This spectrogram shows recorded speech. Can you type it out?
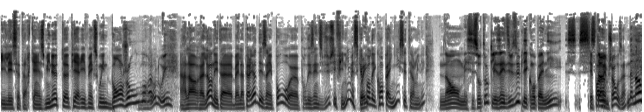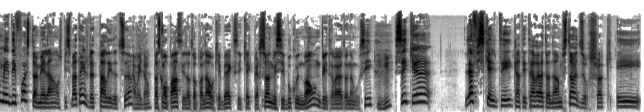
Il est 7h15 minutes. Pierre-Yves McSween, bonjour. Bonjour, Louis. Alors euh, là, on est à ben, la période des impôts euh, pour les individus, c'est fini, mais est-ce que Oui. pour les compagnies, c'est terminé? Non, mais c'est surtout que les individus et les compagnies, C'est pas la même chose, hein? Non, mais des fois, c'est un mélange. Puis ce matin, je voulais te parler de ça. Ah oui, donc? Parce qu'on pense que les entrepreneurs au Québec, c'est quelques personnes, mais c'est beaucoup de monde, puis les travailleurs autonomes aussi. Mhm. C'est que la fiscalité, quand tu es travailleur autonome, c'est un dur choc et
